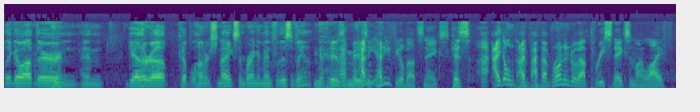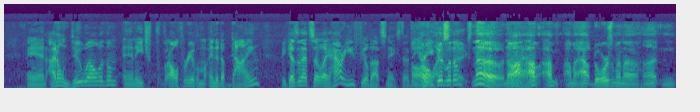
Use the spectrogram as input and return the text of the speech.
they go out there and, and gather up a couple hundred snakes and bring them in for this event. It is amazing. How do you, how do you feel about snakes? Because I, I don't. I've, I've I've run into about three snakes in my life, and I don't do well with them. And each, all three of them ended up dying because of that. So, like, how do you feel about snakes? Though, Oh, are don't you good like with snakes. No, no, Oh, I, yeah. I'm, I'm I'm an outdoorsman. I hunt and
